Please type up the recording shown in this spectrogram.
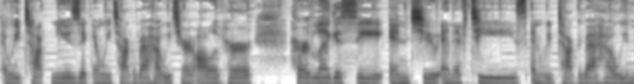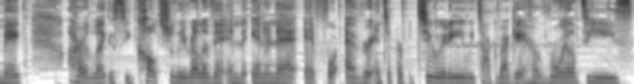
and we talk music and we talk about how we turn all of her, her legacy into NFTs. And we talk about how we make her legacy culturally relevant in the internet and forever into perpetuity. We talk about getting her royalties.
